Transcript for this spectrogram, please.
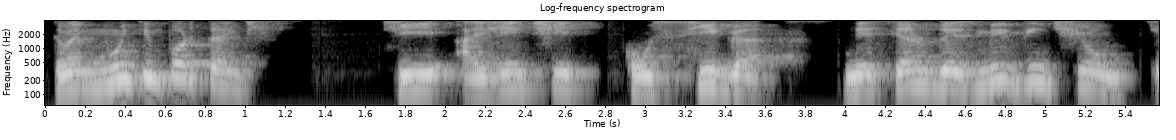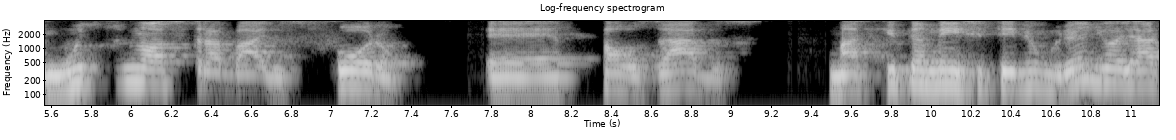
Então, é muito importante que a gente consiga, nesse ano 2021, que muitos dos nossos trabalhos foram é, pausados, mas que também se teve um grande olhar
